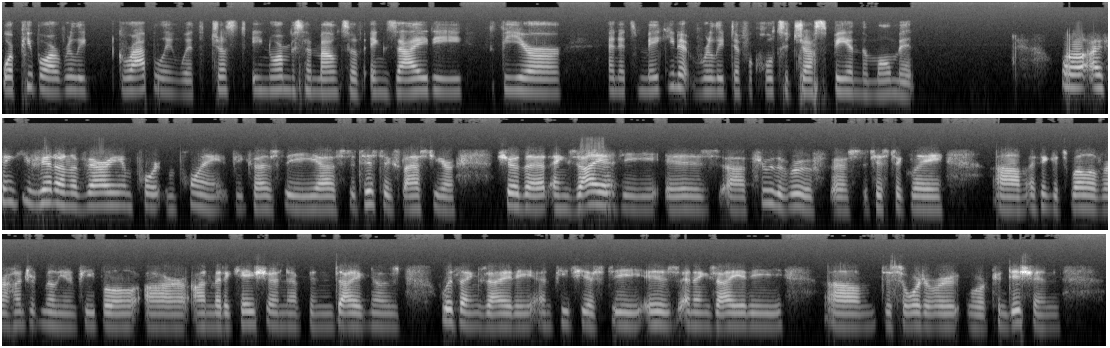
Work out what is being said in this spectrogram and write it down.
or people are really grappling with just enormous amounts of anxiety, fear, and it's making it really difficult to just be in the moment. Well, I think you've hit on a very important point because the uh, statistics last year show that anxiety is uh, through the roof uh, statistically. Um, I think it's well over 100 million people are on medication, have been diagnosed with anxiety, and PTSD is an anxiety um, disorder or, or condition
